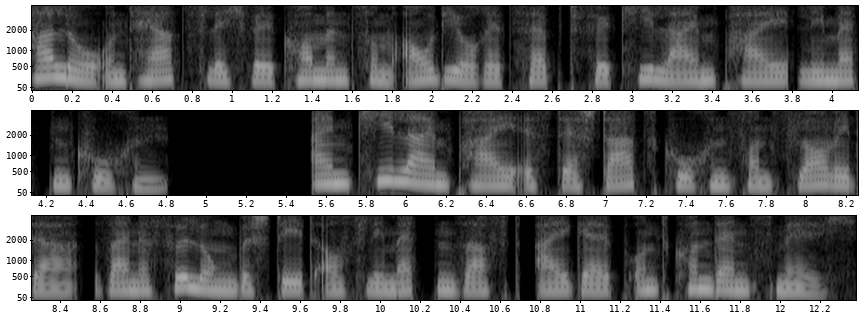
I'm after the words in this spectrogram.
Hallo und herzlich willkommen zum Audiorezept für Key Lime Pie Limettenkuchen. Ein Key Lime Pie ist der Staatskuchen von Florida, seine Füllung besteht aus Limettensaft, Eigelb und Kondensmilch.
